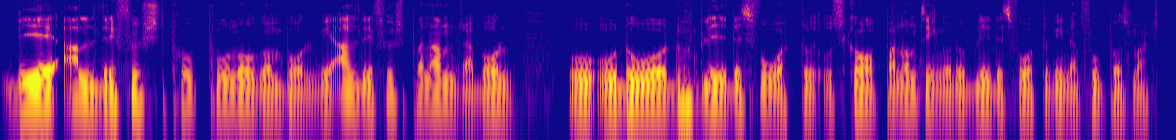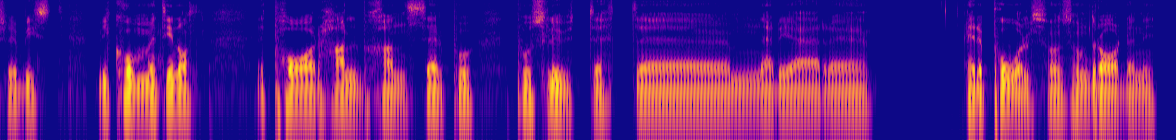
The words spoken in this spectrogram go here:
vi är aldrig först på, på någon boll. Vi är aldrig först på en andra boll. Och, och då, då blir det svårt att, att, skapa någonting och då blir det svårt att vinna fotbollsmatcher. Visst, vi kommer till något, ett par halvchanser på, på slutet eh, när det är eh, är det Paulsson som drar den i,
